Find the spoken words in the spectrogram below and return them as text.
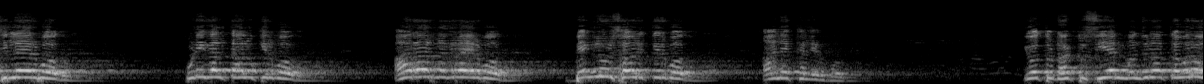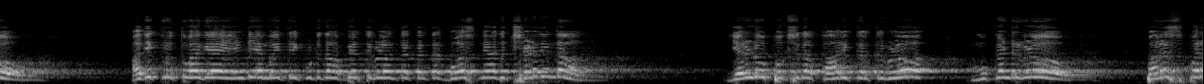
ಜಿಲ್ಲೆ ಇರ್ಬೋದು, ಕುಣಿಗಲ್ ತಾಲೂಕು ಇರ್ಬೋದು, ಆರ್ ಆರ್ ನಗರ ಇರ್ಬೋದು, ಬೆಂಗಳೂರು ಸೌರತ್ ಇರ್ಬೋದು, ಆನೇಕಲ್ ಇರ್ಬೋದು. ಇವತ್ತು ಡಾಕ್ಟರ್ ಸಿ ಎನ್ ಮಂಜುನಾಥ್ ಅವರು ಅಧಿಕೃತವಾಗಿ ಎನ್ ಡಿ ಎ ಮೈತ್ರಿಕೂಟದ ಅಭ್ಯರ್ಥಿಗಳು ಅಂತಕ್ಕಂಥ ಘೋಷಣೆ ಆದ ಕ್ಷಣದಿಂದ ಎರಡೂ ಪಕ್ಷದ ಕಾರ್ಯಕರ್ತರುಗಳು, ಮುಖಂಡರುಗಳು ಪರಸ್ಪರ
